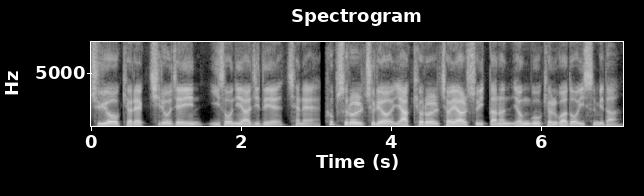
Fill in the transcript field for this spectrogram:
주요 결핵 치료제인 이소니아지드의 체내 흡수를 줄여 약효를 저해할 수 있다는 연구 결과도 있습니다.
